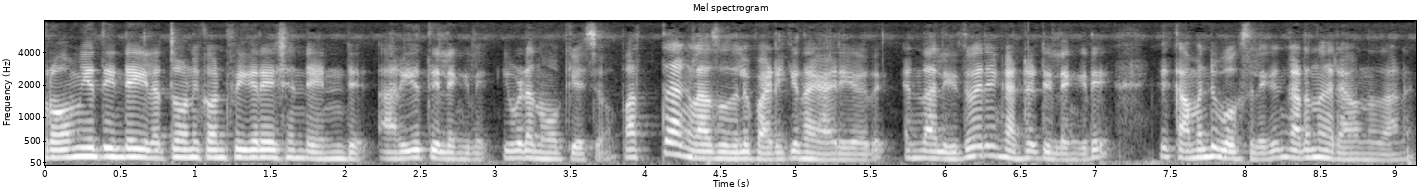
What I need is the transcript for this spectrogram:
ക്രോമിയത്തിന്റെ ഇലക്ട്രോണിക് കോൺഫിഗറേഷന്റെ എൻഡ് അറിയത്തില്ലെങ്കിൽ ഇവിടെ നോക്കി വെച്ചോ. പത്താം ക്ലാസ് മുതൽ പഠിക്കുന്ന കാര്യം ഇത്. എന്നാൽ ഇതുവരെയും കണ്ടിട്ടില്ലെങ്കിൽ ഇത് കമന്റ് ബോക്സിലേക്കും കടന്നു വരാവുന്നതാണ്.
